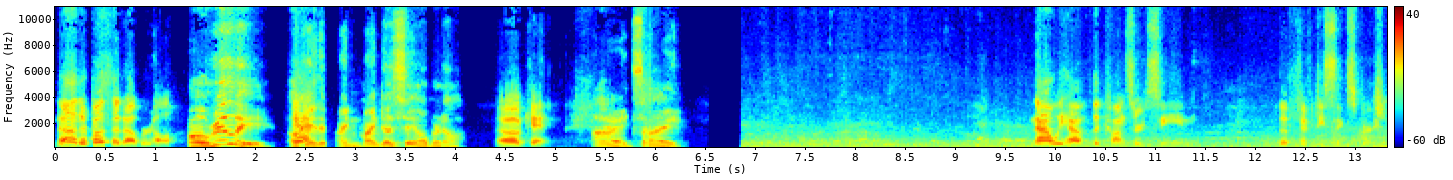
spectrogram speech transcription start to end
No, they're both at Albert Hall. Oh, really? Yeah. Okay, then mine, mine does say Albert Hall. Okay. All right, sorry. Now we have the concert scene, the 56 version.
